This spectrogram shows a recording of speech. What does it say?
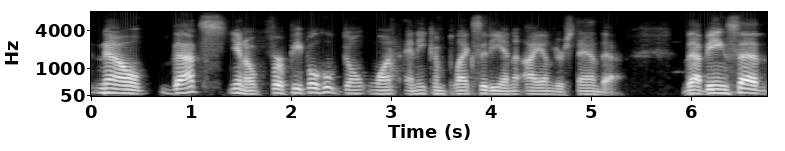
Now, that's, you know, for people who don't want any complexity, and I understand that. That being said,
